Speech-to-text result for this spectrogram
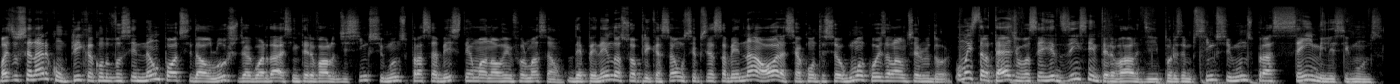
Mas o cenário complica quando você não pode se dar o luxo de aguardar esse intervalo de 5 segundos para saber se tem uma nova informação. Dependendo da sua aplicação, você precisa saber na hora se aconteceu alguma coisa lá no servidor. Uma estratégia é você reduzir esse intervalo de, por exemplo, 5 segundos para 100 milissegundos.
